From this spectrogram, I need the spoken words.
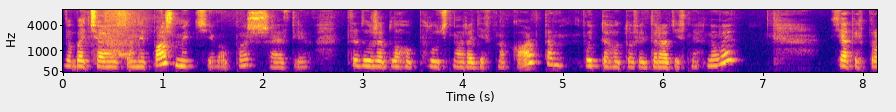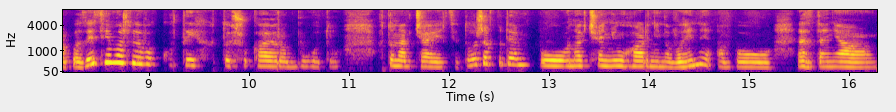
Вибачаюся, не паж мечів, а паж жезлів. Це дуже благополучна радісна карта. Будьте готові до радісних новин всяких пропозицій, можливо, тих, хто шукає роботу, хто навчається, теж буде по навчанню гарні новини або здання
